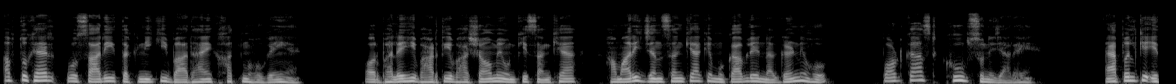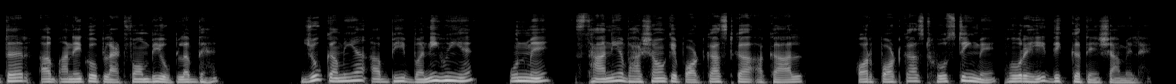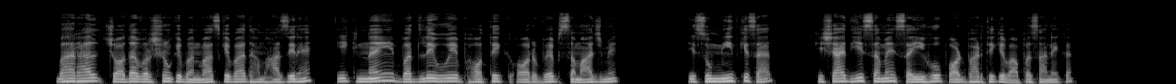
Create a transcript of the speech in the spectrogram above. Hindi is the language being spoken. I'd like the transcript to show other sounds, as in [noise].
अब तो खैर, वो सारी तकनीकी बाधाएँ खत्म हो गई हैं। और भले ही भारतीय भाषाओं में उनकी संख्या हमारी जनसंख्या के मुकाबले नगण्य हो, पॉडकास्ट खूब सुने जा रहे हैं। एप्पल के इतर अब अनेकों प्लेटफॉर्म भी उपलब्ध हैं। जो कमियाँ अब भी बनी हुई हैं, उनमें स्थानीय भाषाओं के पॉडकास्ट का अकाल और पॉडकास्ट होस्टिंग में हो रही दिक्कतें शामिल हैं। बहरहाल, चौदह वर्षों के वनवास के बाद हम हाजिर हैं एक नए, बदले हुए भौतिक और वेब समाज में। इस उम्मीद के साथ कि शायद ये समय सही हो पौट भारती के वापस आने का।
